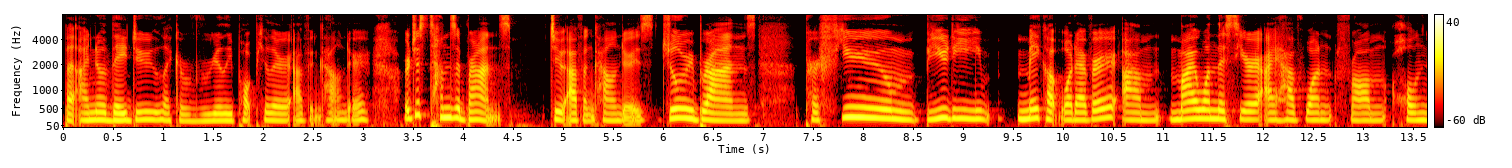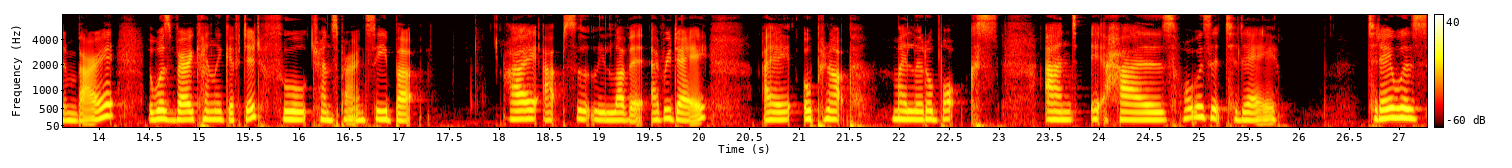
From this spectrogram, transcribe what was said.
But I know they do like a really popular advent calendar or just tons of brands do advent calendars, jewelry brands, perfume, beauty, makeup, whatever. Um, my one this year, I have one from Holland and Barrett. It was very kindly gifted, full transparency, but I absolutely love it. Every day, I open up my little box and it has what was it today? Today was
